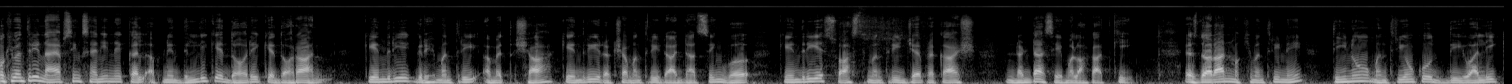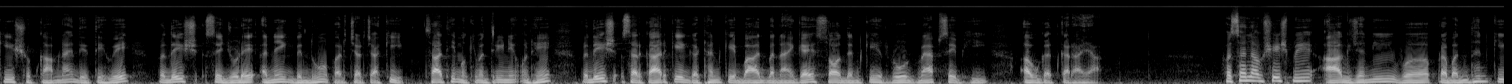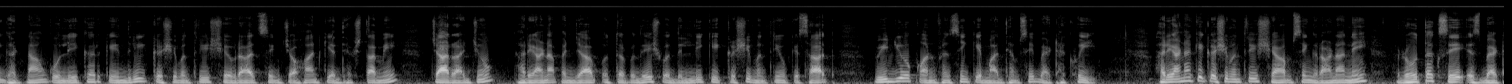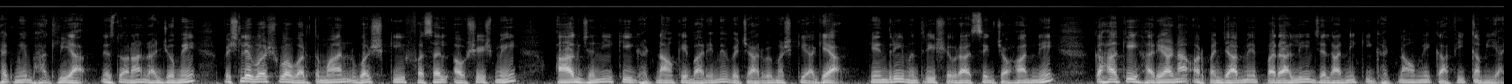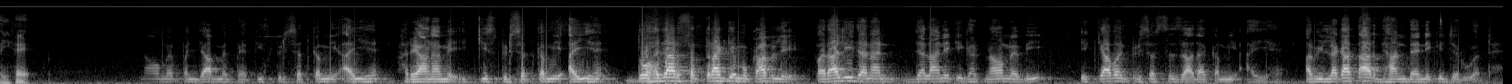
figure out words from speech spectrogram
मुख्यमंत्री नायब सिंह सैनी ने कल अपने दिल्ली के दौरे के दौरान केंद्रीय गृह मंत्री अमित शाह, केंद्रीय रक्षा मंत्री राजनाथ सिंह व केंद्रीय स्वास्थ्य मंत्री जयप्रकाश नड्डा से मुलाकात की। इस दौरान मुख्यमंत्री ने तीनों मंत्रियों को दिवाली की शुभकामनाएँ देते हुए प्रदेश से जुड़े अनेक बिंदुओं पर चर्चा की। साथ ही मुख्यमंत्री ने उन्हें प्रदेश सरकार के गठन के बाद बनाए गए सौ दिन के रोड मैप से भी अवगत कराया। फ़सल अवशेष में आगजनी व प्रबंधन की घटनाओं को लेकर केंद्रीय कृषि मंत्री शिवराज सिंह चौहान की अध्यक्षता में चार राज्यों, हरियाणा, पंजाब, उत्तर प्रदेश व दिल्ली के कृषि मंत्रियों के साथ वीडियो कॉन्फ्रेंसिंग के माध्यम से बैठक हुई। हरियाणा के कृषि मंत्री श्याम सिंह राणा ने रोहतक से इस बैठक में भाग लिया। इस दौरान राज्यों में पिछले वर्ष व वर्तमान वर्ष की फ़सल अवशेष में आगजनी की घटनाओं के बारे में विचार विमर्श किया गया। केंद्रीय मंत्री शिवराज सिंह चौहान ने कहा कि हरियाणा और पंजाब में पराली जलाने की घटनाओं में काफ़ी कमी आई है। में पंजाब में 35 प्रतिशत कमी आई है, हरियाणा में 21 प्रतिशत कमी आई है। 2017 के मुकाबले पराली जलाने की घटनाओं में भी इक्यावन प्रतिशत से ज़्यादा कमी आई है। अभी लगातार ध्यान देने की ज़रूरत है।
